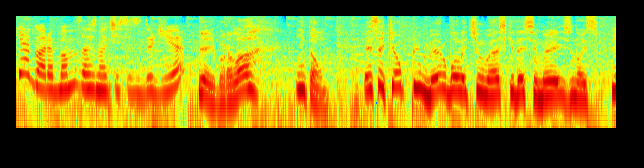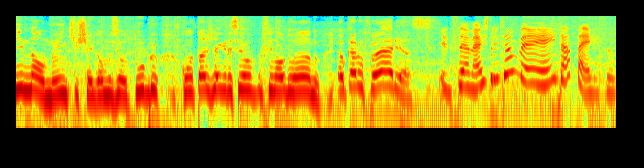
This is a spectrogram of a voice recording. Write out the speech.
E agora vamos às notícias do dia? E aí, bora lá? Então, esse aqui é o primeiro boletim UESC desse mês. Nós finalmente chegamos em outubro, contagem regressiva pro final do ano. Eu quero férias! E de semestre também, hein? Tá perto.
